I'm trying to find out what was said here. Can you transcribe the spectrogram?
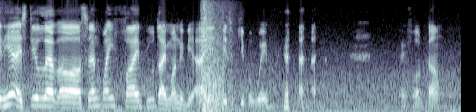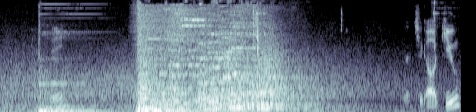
In here I still have uh 7.5 blue diamond. Maybe I need to keep away. Wait for a okay let's check our queue.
